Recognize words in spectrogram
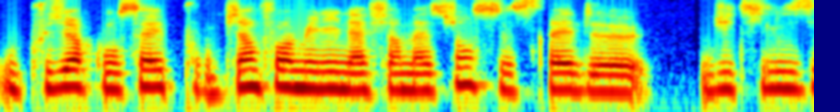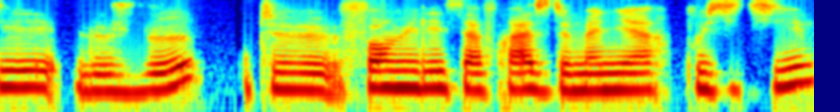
ou plusieurs conseils pour bien formuler une affirmation, ce serait d'utiliser le jeu, de formuler sa phrase de manière positive.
